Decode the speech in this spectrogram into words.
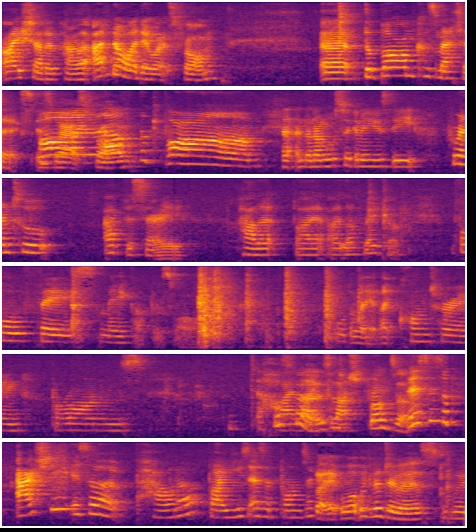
eyeshadow palette. I have no idea where it's from. Uh, the Balm Cosmetics is oh, where it's I from. I love the balm. And then I'm also going to use the Parental Adversary palette by I Love Makeup. Full face makeup as well. All the way, like contouring, bronze, What's highlight, that? Blush. this bronzer? This is a actually it's a powder, but I use it as a bronzer. Right, what we're going to do is we're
